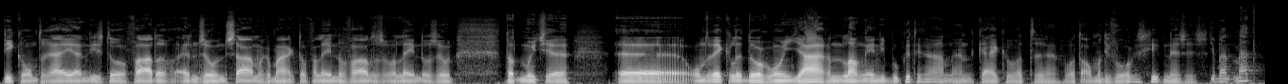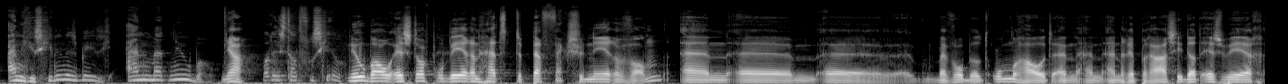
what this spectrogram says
die konterij en die is door vader en zoon samengemaakt, of alleen door vaders of alleen door zoon. Dat moet je eh, ontwikkelen door gewoon jarenlang in die boeken te gaan en kijken wat, eh, wat allemaal die voorgeschiedenis is. Je bent met en geschiedenis bezig en met nieuwbouw. Ja, Wat is dat verschil? Nieuwbouw is toch proberen het te perfectioneren van. En ehm, eh, bijvoorbeeld onderhoud en, en, en reparatie, dat is weer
